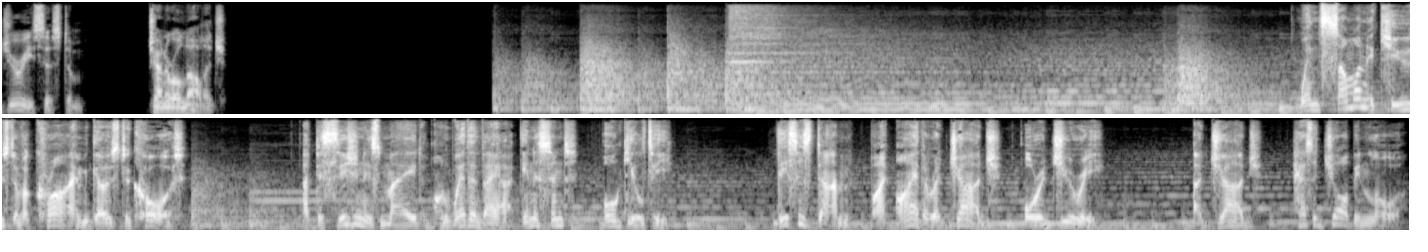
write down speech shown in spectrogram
Jury system. General knowledge. When someone accused of a crime goes to court, a decision is made on whether they are innocent or guilty. This is done by either a judge or a jury. A judge has a job in law.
